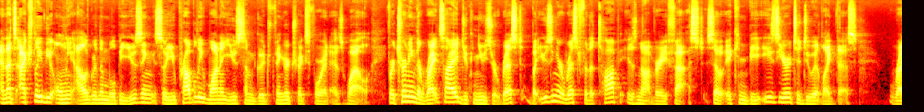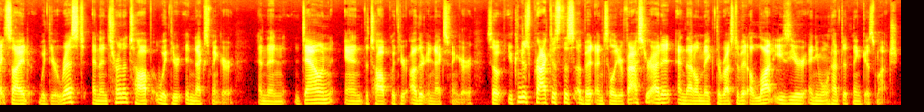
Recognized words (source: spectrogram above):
And that's actually the only algorithm we'll be using, so you probably want to use some good finger tricks for it as well. For turning the right side, you can use your wrist, but using your wrist for the top is not very fast, so it can be easier to do it like this. Right side with your wrist, and then turn the top with your index finger and then down and the top with your other index finger. So you can just practice this a bit until you're faster at it and that'll make the rest of it a lot easier and you won't have to think as much.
